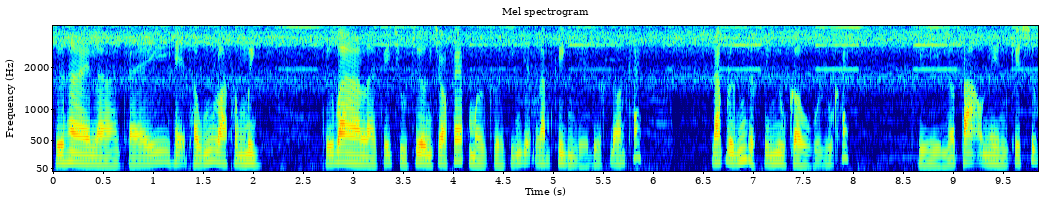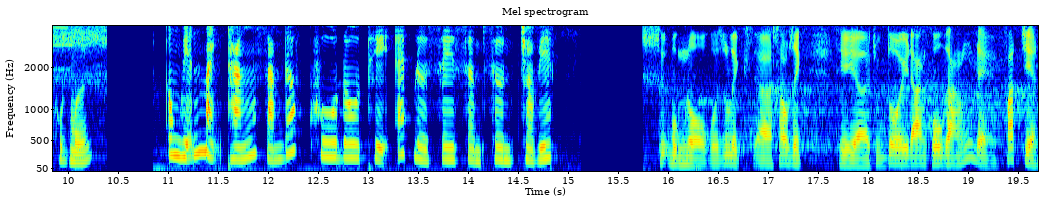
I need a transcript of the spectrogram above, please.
Thứ hai là cái hệ thống loa thông minh. Thứ ba là cái chủ trương cho phép mở cửa chính điện Lam Kinh để được đón khách, đáp ứng được cái nhu cầu của du khách thì nó tạo nên cái sức hút mới. Ông Nguyễn Mạnh Thắng, giám đốc khu đô thị FLC Sầm Sơn cho biết. Sự bùng nổ của du lịch à, sau dịch thì à, chúng tôi đang cố gắng để phát triển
